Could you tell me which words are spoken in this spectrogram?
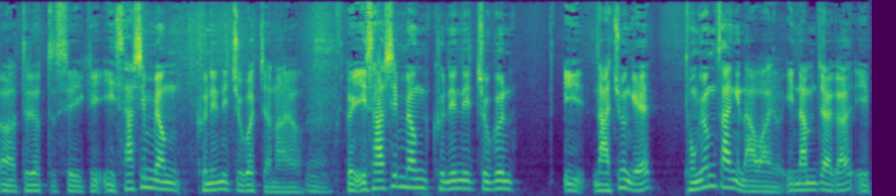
어, 드렸듯이 그이 40명 군인이 죽었잖아요. 네. 그이 40명 군인이 죽은 이 나중에 동영상이 나와요. 이 남자가 이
